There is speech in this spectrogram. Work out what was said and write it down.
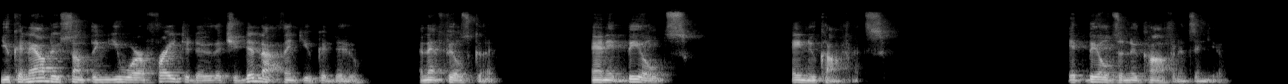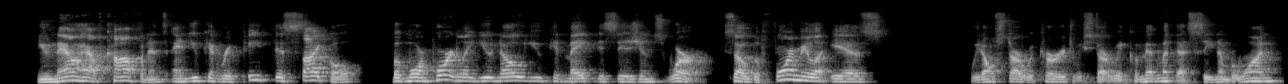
You can now do something you were afraid to do that you did not think you could do and that feels good. And it builds a new confidence. It builds a new confidence in you. You now have confidence and you can repeat this cycle. But more importantly, you know you can make decisions work. So the formula is we don't start with courage, we start with commitment. That's C number one.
